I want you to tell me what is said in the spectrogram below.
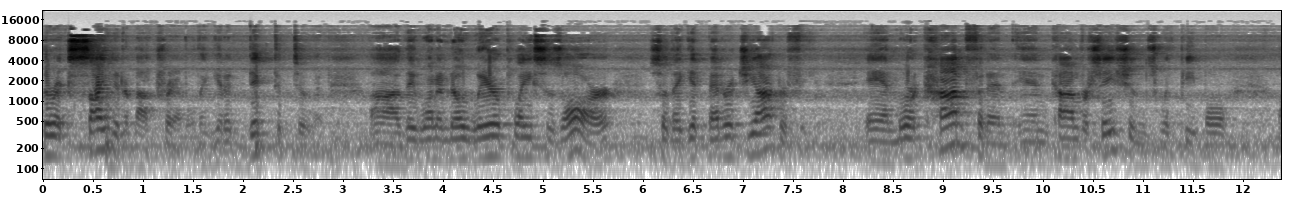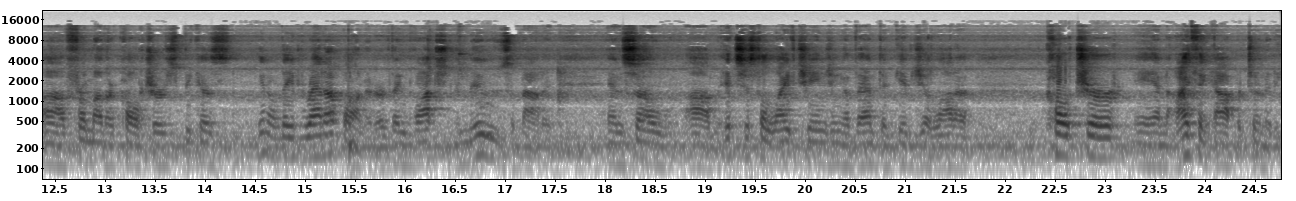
they're excited about travel, they get addicted to it. Uh, they want to know where places are so they get better at geography and more confident in conversations with people uh, from other cultures because you know they've read up on it or they've watched the news about it and so um, it's just a life-changing event that gives you a lot of culture and i think opportunity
